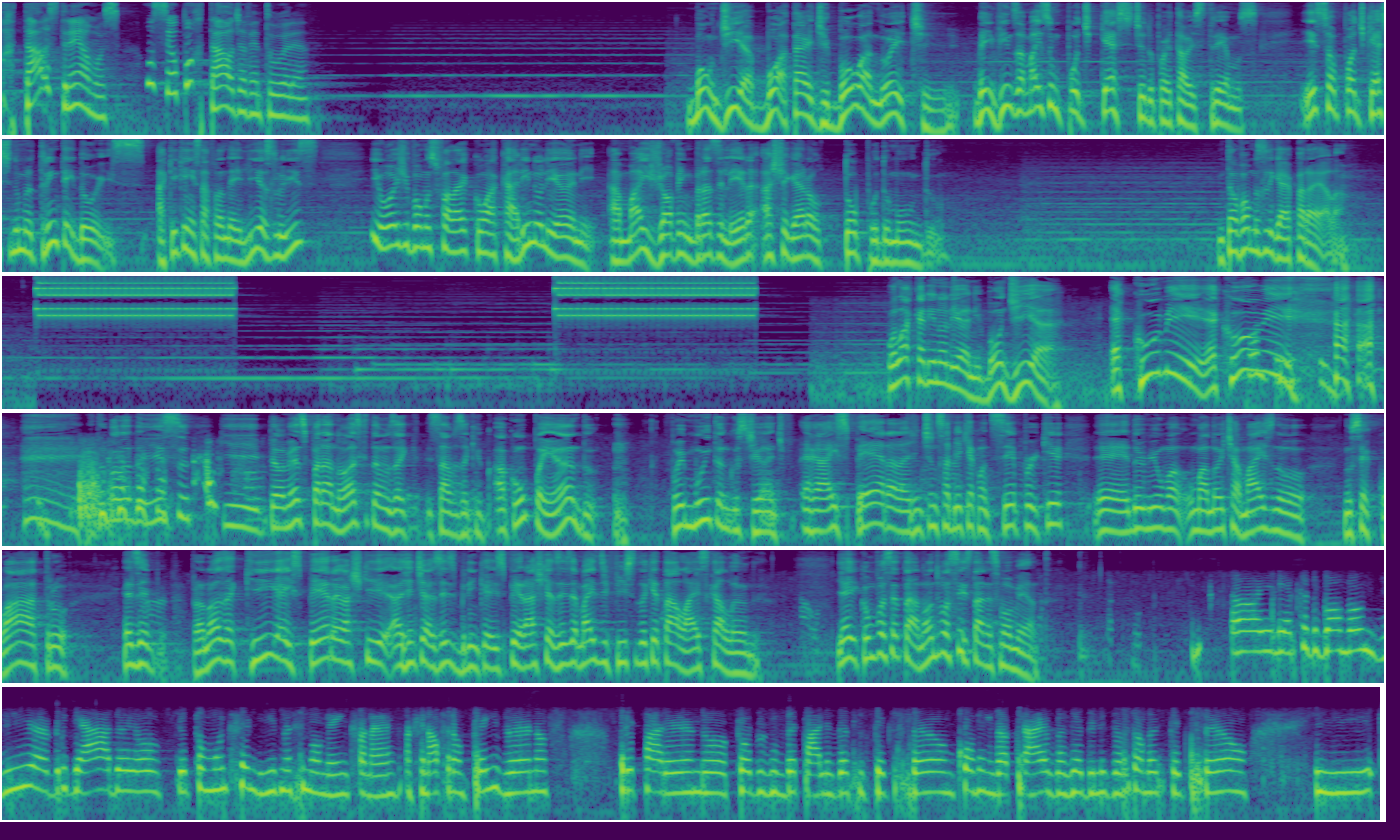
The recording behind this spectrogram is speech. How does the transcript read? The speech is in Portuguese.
Portal Extremos, o seu portal de aventura. Bom dia, boa tarde, boa noite. Bem-vindos a mais um podcast do Portal Extremos. Esse é o podcast número 32. Aqui quem está falando é Elias Luiz e hoje vamos falar com a Karina Oliane, a mais jovem brasileira a chegar ao topo do mundo. Então vamos ligar para ela. Olá, Karina Oliane, bom dia. É cume, é cume. Estou falando isso que, pelo menos para nós que estamos aqui, estávamos aqui acompanhando, foi muito angustiante. A espera, a gente não sabia o que ia acontecer, porque é, dormiu uma, uma noite a mais no, no C4. Quer dizer, para nós aqui, a espera, eu acho que a gente às vezes brinca, esperar acho que às vezes é mais difícil do que estar tá lá escalando. E aí, como você está? Onde você está nesse momento? Oi, Elias, tudo bom? Bom dia, obrigada. Eu estou muito feliz nesse momento, né? Afinal, foram três anos preparando todos os detalhes dessa expedição, correndo atrás da viabilização da expedição. E,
